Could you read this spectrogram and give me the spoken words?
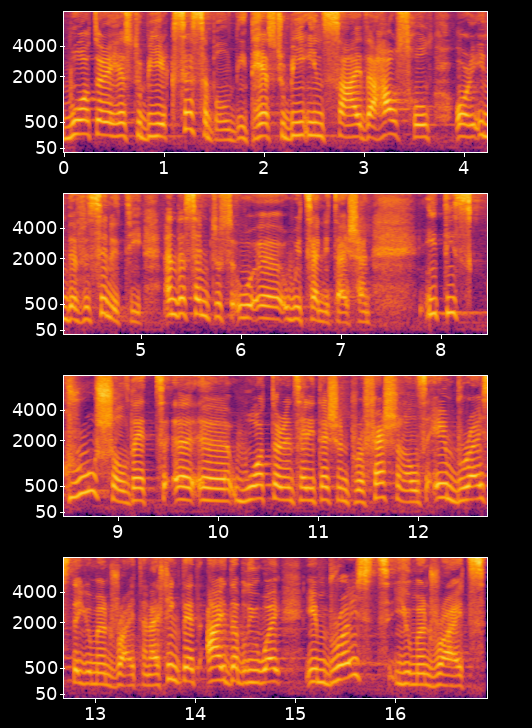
Water has to be accessible. It has to be inside the household or in the vicinity. And the same to, uh, with sanitation it is crucial that uh, uh, water and sanitation professionals embrace the human right. And I think that IWA embraced human rights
